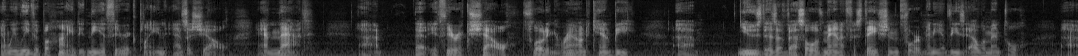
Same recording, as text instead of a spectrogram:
and we leave it behind in the etheric plane as a shell. And that, uh, that etheric shell floating around can be uh, used as a vessel of manifestation for many of these elemental uh,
